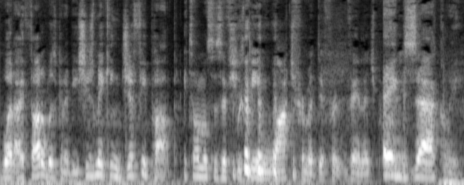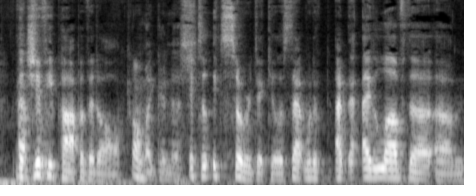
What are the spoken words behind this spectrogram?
what I thought it was going to be. She's making Jiffy Pop. It's almost as if she's being watched from a different vantage point. Exactly. The Absolutely. Jiffy Pop of it all. Oh my goodness. It's it's so ridiculous. That would have. I, I love the. Um,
